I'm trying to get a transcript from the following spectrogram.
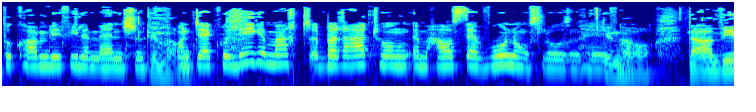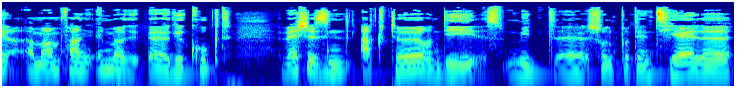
bekommen wir viele Menschen. Genau. Und der Kollege macht Beratung im Haus der Wohnungslosenhilfe. Genau. Da haben wir am Anfang immer äh, geguckt, welche sind Akteure, die mit äh, schon potenzielle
